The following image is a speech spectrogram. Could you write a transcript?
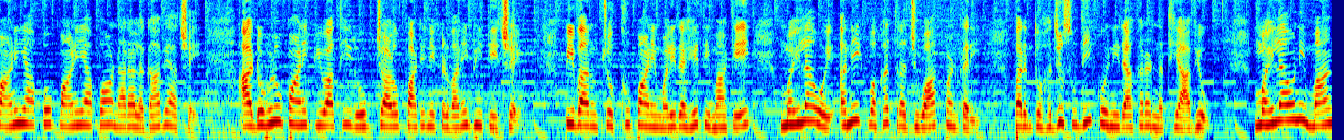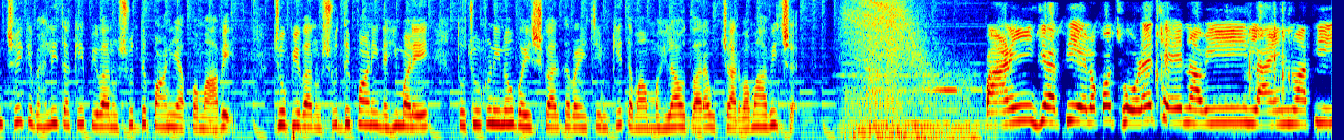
પાણી આપો પાણી આપો નારા લગાવ્યા છે. આ ડહોળું પાણી પીવાથી રોગચાળો ફાટી નીકળવાની ભીતિ છે. પીવાનું ચોખ્ખું પાણી મળી રહે તે માટે મહિલાઓએ અનેક વખત રજૂઆત પણ કરી, પરંતુ હજુ સુધી કોઈ નિરાકરણ નથી આવ્યું. મહિલાઓની માંગ છે કે વહેલી તકે પીવાનું શુદ્ધ પાણી આપવામાં આવે. જો પીવાનું શુદ્ધ પાણી નહીં મળે તો ચૂંટણીનો બહિષ્કાર કરવાની ચીમકી તમામ મહિલાઓ દ્વારા ઉચ્ચારવામાં આવી છે. પાણી જ્યારથી એ લોકો છોડે છે નવી લાઈનમાંથી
